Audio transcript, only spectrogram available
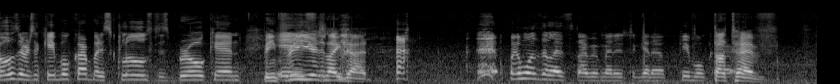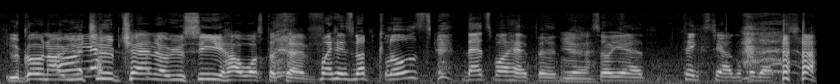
goes there's a cable car but it's closed it's broken Been three it's- years like that. when was the last time we managed to get a cable car Tatev. You go on our Oh, yeah. YouTube channel, you see how was Tatev. when it's not closed that's what happened Yeah. so yeah thanks Tiago for that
